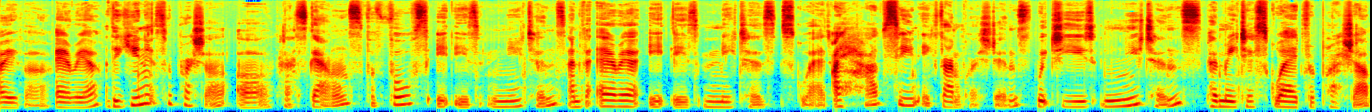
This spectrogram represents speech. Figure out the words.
over area. The units for pressure are pascals. For force, it is newtons. And for area, it is meters squared. I have seen exam questions which use newtons per meter squared for pressure.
